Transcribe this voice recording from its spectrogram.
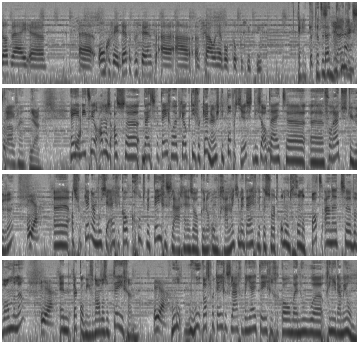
dat wij eh, eh, ongeveer 30% eh, eh, vrouwen hebben op topposities. Kijk, dat is dat een duidelijk streven. Ja. Hey, en Ja. niet heel anders als eh, bij Stratego heb je ook die verkenners, die poppetjes, die ze altijd eh, eh, vooruit sturen. Ja, Eh, als verkenner moet je eigenlijk ook goed met tegenslagen en zo kunnen omgaan. Want je bent eigenlijk een soort onontgonnen pad aan het eh, bewandelen. ja. En daar kom je van alles op tegen. Ja. Hoe, hoe, wat voor tegenslagen ben jij tegengekomen en hoe eh, ging je daarmee om?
